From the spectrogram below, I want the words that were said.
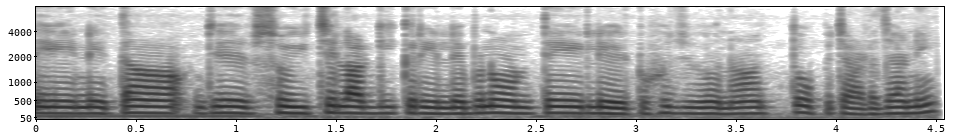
ਅਤੇ ਨਹੀਂ ਤਾਂ ਜੇ ਰਸੋਈ 'ਚ ਲੱਗ ਗਈ ਕਰੇਲੇ ਬਣਾਉਣ ਤਾਂ ਲੇਟ ਹੋ ਜੂ ਨਾ, ਧੁੱਪ ਚੜ੍ਹ ਜਾਣੀ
